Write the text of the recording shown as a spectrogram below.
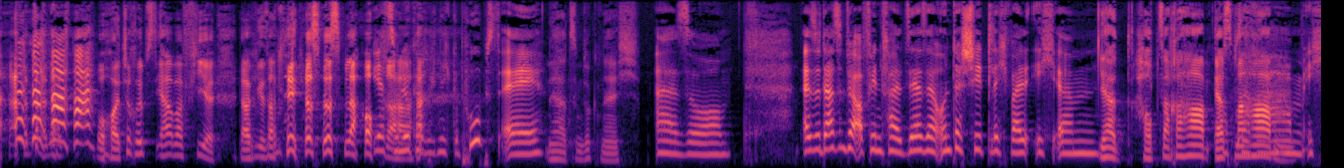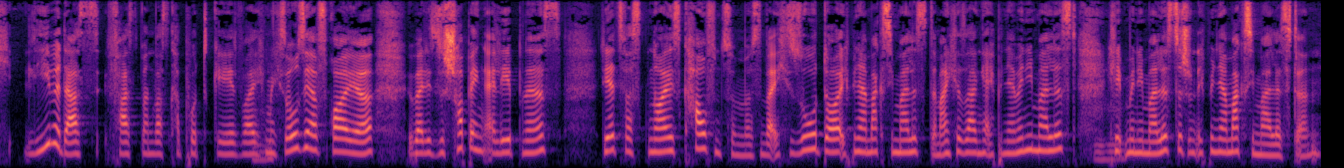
oh, heute rülpst ihr aber viel. Da habe ich gesagt, nee, das ist Laura. Ja, zum Glück habe ich nicht gepupst, ey. Ja, zum Glück nicht. Also, Also da sind wir auf jeden Fall sehr, sehr unterschiedlich, weil ich ähm, Ja, Hauptsache haben. Erstmal Hauptsache haben. Ich liebe das fast, wenn was kaputt geht, weil Mhm. ich mich so sehr freue über dieses Shopping-Erlebnis, jetzt was Neues kaufen zu müssen, weil ich so doll, ich bin ja Maximalistin. Manche sagen ja, ich bin ja Minimalist, Mhm. ich lebe minimalistisch und ich bin ja Maximalistin.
